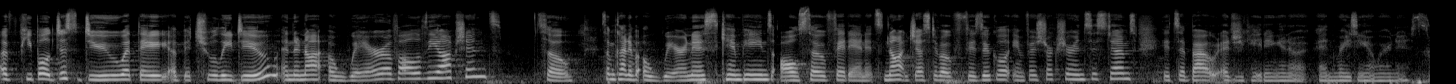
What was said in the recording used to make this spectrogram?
of people just do what they habitually do and they're not aware of all of the options. So, some kind of awareness campaigns also fit in. It's not just about physical infrastructure and systems, it's about educating and, uh, and raising awareness.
